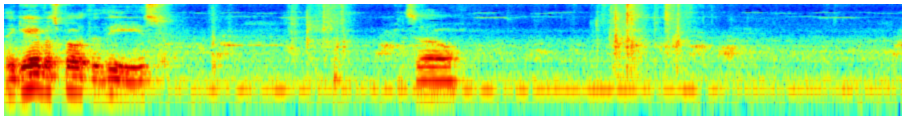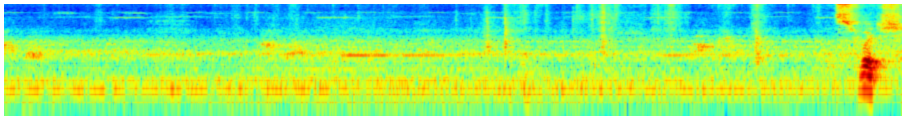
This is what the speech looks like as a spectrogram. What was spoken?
they gave us both of these. So switch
